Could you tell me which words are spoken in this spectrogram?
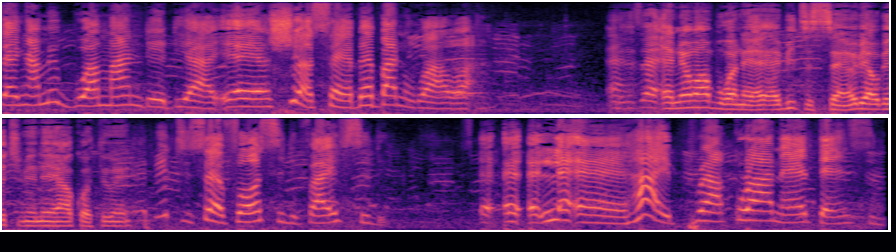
sɛ nyame boa mande di a yɛhwɛ sɛ yɛbɛba no waawa sɛ nneɛma boɔ no ebi te sɛn obi a wobɛtumi ne akɔto ebi te sɛ four cedi five cedi. High pra koraa na ɛyɛ ten cedi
